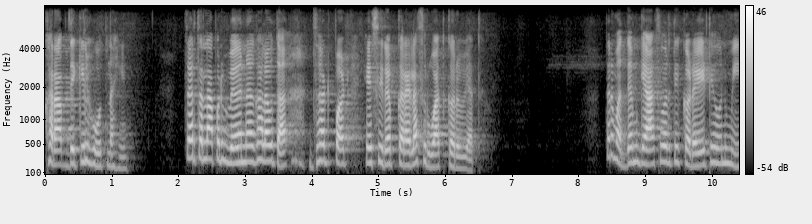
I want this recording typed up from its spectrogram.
खराब देखील होत नाही. तर चला आपण वेळ न घालवता झटपट हे सिरप करायला सुरुवात करूयात. तर मध्यम गॅसवरती कढई ठेवून मी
